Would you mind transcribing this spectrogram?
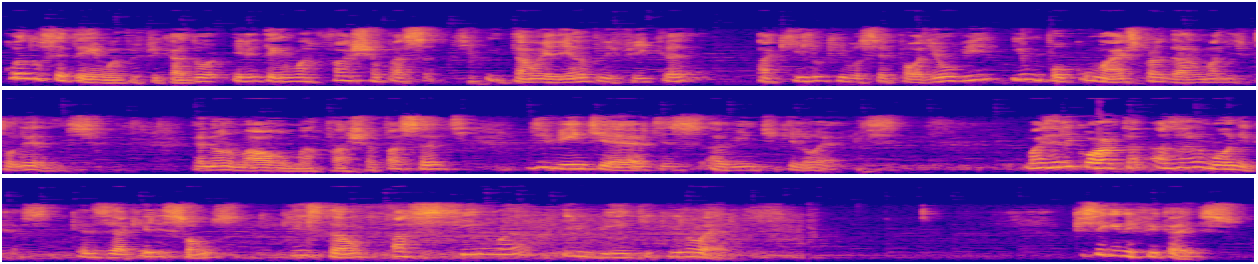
Quando você tem um amplificador, ele tem uma faixa passante. Então ele amplifica aquilo que você pode ouvir e um pouco mais para dar uma tolerância. É normal uma faixa passante de 20 Hz a 20 kHz. Mas ele corta as harmônicas, quer dizer, aqueles sons que estão acima de 20 kHz. O que significa isso?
